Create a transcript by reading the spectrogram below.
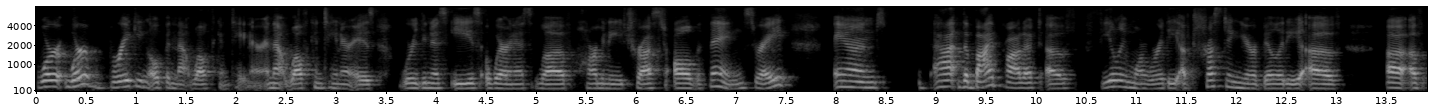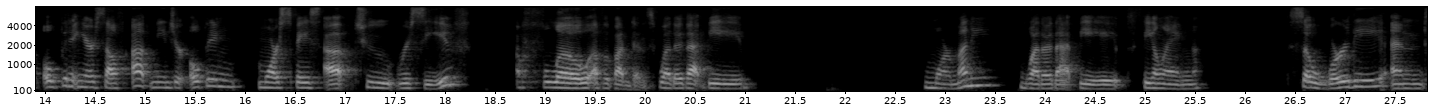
we're we're breaking open that wealth container and that wealth container is worthiness ease awareness love harmony trust all the things right and that the byproduct of feeling more worthy of trusting your ability of uh, of opening yourself up means you're opening more space up to receive a flow of abundance whether that be more money whether that be feeling so worthy and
